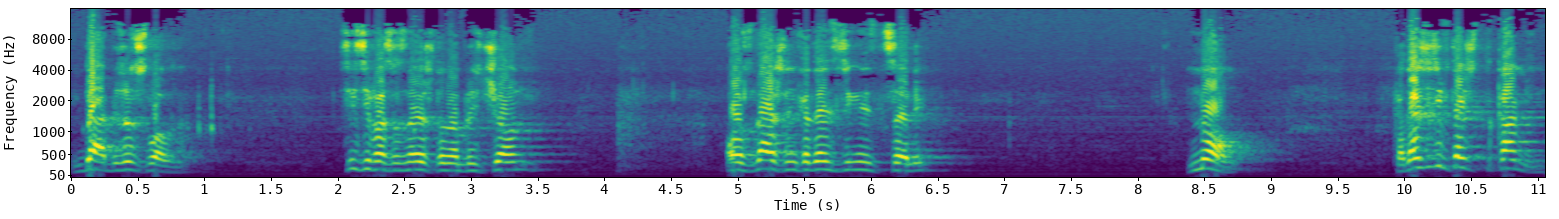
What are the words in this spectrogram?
Да, безусловно. Сизиф осознает, что он обречен. Он знает, что никогда не достигнет цели. Но, когда Сизиф тащит камень,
